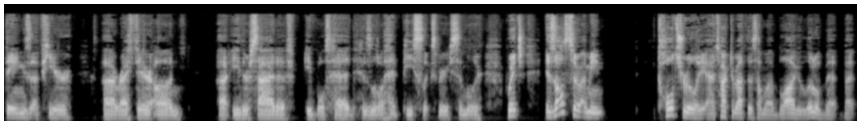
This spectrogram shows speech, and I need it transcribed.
things appear uh, right there on uh, either side of Abel's head. His little headpiece looks very similar, which is also, I mean, culturally, I talked about this on my blog a little bit, but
